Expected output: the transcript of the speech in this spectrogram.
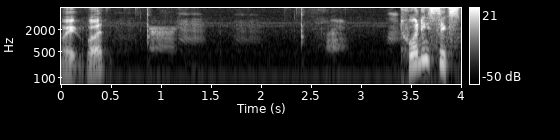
Wait, what? 26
